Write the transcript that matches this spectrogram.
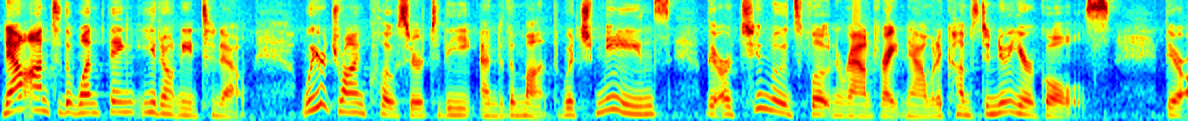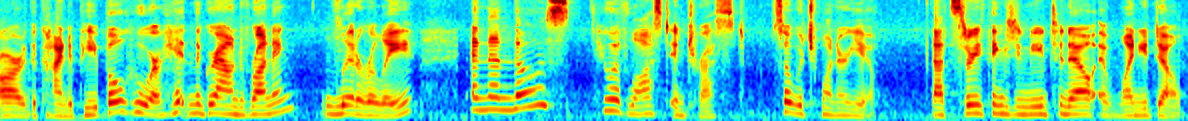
Now on to the one thing you don't need to know. We're drawing closer to the end of the month, which means there are two moods floating around right now when it comes to New Year goals. There are the kind of people who are hitting the ground running, literally, and then those who have lost interest. So which one are you? That's three things you need to know and one you don't.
